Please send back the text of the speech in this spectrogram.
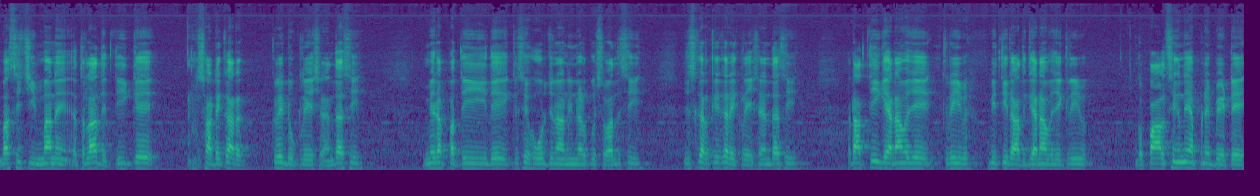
ਵਾਸੀ ਚੀਮਾ ਨੇ ਇਤਲਾਹ ਦਿੱਤੀ ਕਿ ਸਾਡੇ ਘਰ ਘਰੇਲੂ ਕਲੇਸ਼ ਰਹਿੰਦਾ ਸੀ। ਮੇਰਾ ਪਤੀ ਦੇ ਕਿਸੇ ਹੋਰ ਜਨਾਨੀ ਨਾਲ ਕੋਈ ਸੰਬੰਧ ਸੀ, ਜਿਸ ਕਰਕੇ ਘਰੇ ਕਲੇਸ਼ ਰਹਿੰਦਾ ਸੀ। ਰਾਤੀ 11 ਵਜੇ ਕਰੀਬ, ਬੀਤੀ ਰਾਤ 11 ਵਜੇ ਕਰੀਬ ਗੋਪਾਲ ਸਿੰਘ ਨੇ ਆਪਣੇ ਬੇਟੇ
